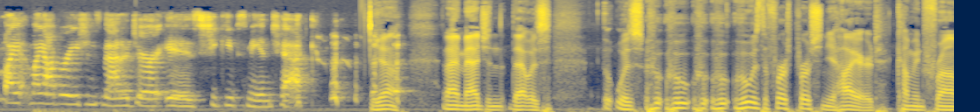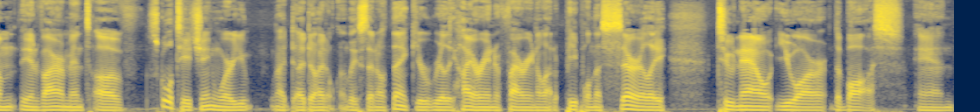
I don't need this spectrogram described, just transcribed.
my my operations manager is she keeps me in check. yeah, and I imagine that was was who, who who who was the first person you hired coming from the environment of school teaching, where you I, I don't at least I don't think you're really hiring and firing a lot of people necessarily. To now you are the boss, and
